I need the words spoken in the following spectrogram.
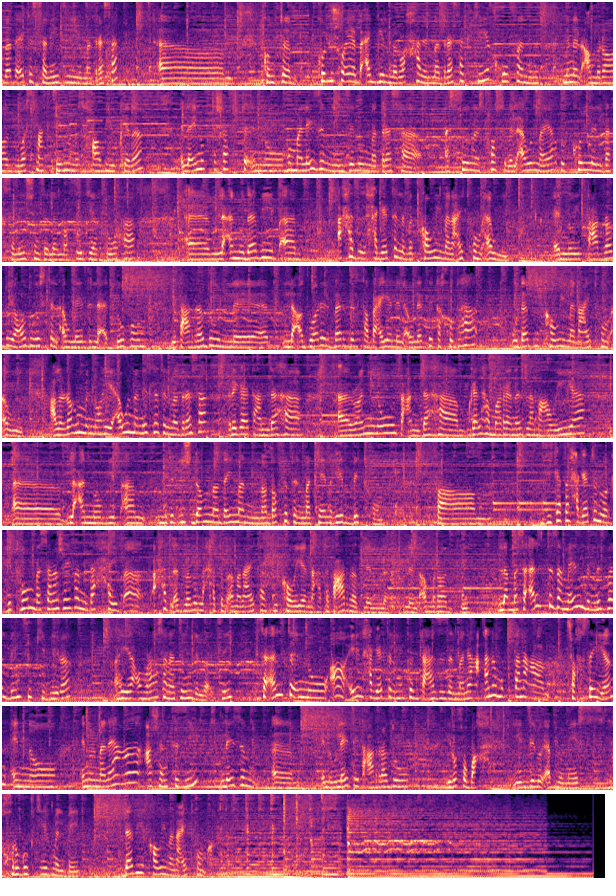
بدأت السنة دي مدرسة. كنت كل شوية بأجل مروحها للمدرسة كتير خوفا من الأمراض وأسمع كتير من أصحابي وكده لأنه اكتشفت إنه هم لازم ينزلوا المدرسة as soon as possible أول ما ياخدوا كل الفاكسينيشنز اللي المفروض ياخدوها. لأنه ده بيبقى أحد الحاجات اللي بتقوي مناعتهم قوي. إنه يتعرضوا يقعدوا وسط الأولاد اللي قدهم يتعرضوا لأدوار البرد الطبيعية اللي الأولاد بتاخدها وده بيقوي مناعتهم قوي. على الرغم إنه هي أول ما نزلت المدرسة رجعت عندها راني نوز عندها جالها مرة نزله معوية آه، لأنه بيبقى ما تبقيش ضامنة دايما نظافة المكان غير بيتهم. ف دي كانت الحاجات اللي واجهتهم بس أنا شايفة إن ده هيبقى أحد الأسباب اللي هتبقى مناعتها فيه قوية إنها تتعرض لل... للأمراض دي. لما سألت زمان بالنسبة لبنتي الكبيرة هي عمرها سنتين دلوقتي سألت إنه آه إيه الحاجات اللي ممكن تعزز المناعة؟ أنا مقتنعة شخصيا إنه إنه المناعة عشان تزيد لازم آه الولاد يتعرضوا يروحوا بحر ينزلوا يقابلوا ناس يخرجوا كتير من البيت. ده بيقوي مناعتهم أكتر.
